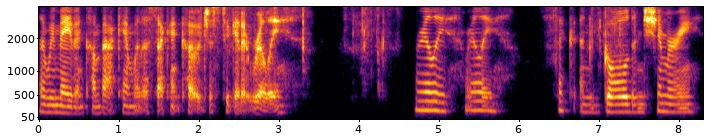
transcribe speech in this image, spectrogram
And we may even come back in with a second coat just to get it really, really, really thick and gold and shimmery.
